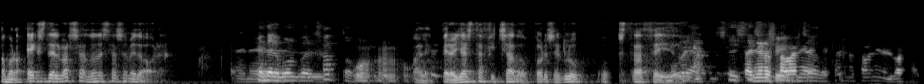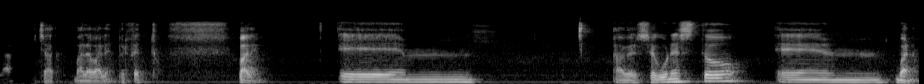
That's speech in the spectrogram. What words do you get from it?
bueno, ex del Barça, ¿dónde está Semedo ahora? En el, Wolverhampton. Vale, pero ya está fichado por ese club. ¿O está cedido? Sí, este año no estaba, ni, en el Barça ya. Fichado. Vale, vale, perfecto. Vale. Eh, a ver, según esto, Em, bueno,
